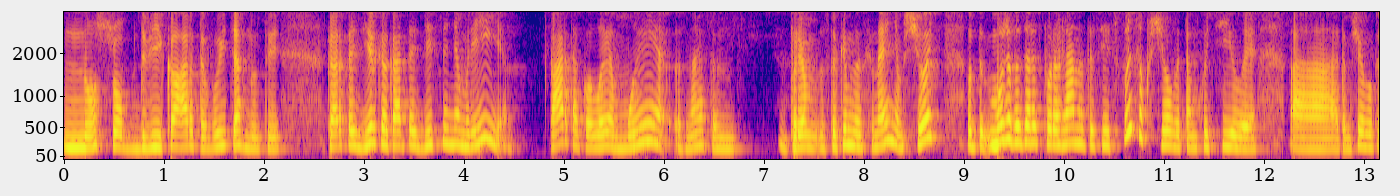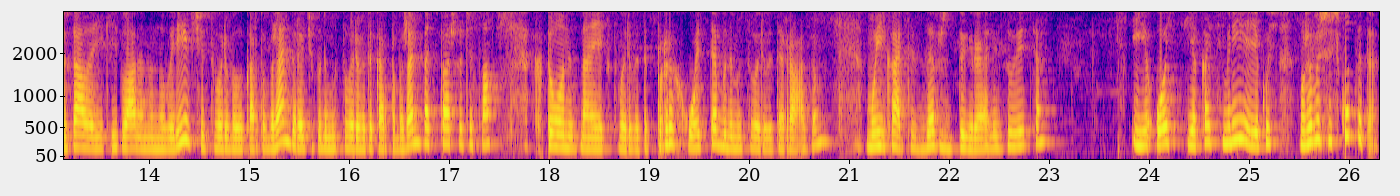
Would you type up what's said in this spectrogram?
Ну, щоб дві карти витягнути. Карта зірка, карта здійснення мрії. Карта, коли ми, знаєте, прям з таким натхненням щось. От може ви зараз переглянете свій список, що ви там хотіли, е, там що ви писали, які плани на новий рік, чи створювали карту бажань. До речі, будемо створювати карту бажань 21 числа. Хто не знає, як створювати, приходьте, будемо створювати разом. Мої карти завжди реалізуються. І ось якась мрія, якусь, може, ви щось купите?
